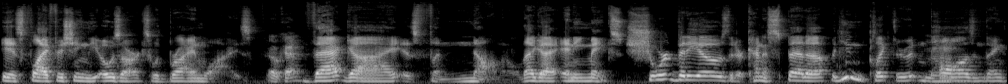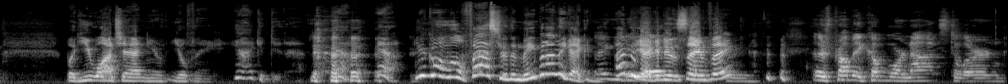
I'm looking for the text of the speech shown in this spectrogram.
is Fly Fishing the Ozarks with Brian Wise. Okay. That guy is phenomenal. That guy, and he makes short videos that are kind of sped up, but you can click through it and pause and things. But you watch that and you'll, you'll think, yeah, I could do that. Yeah, yeah. You're going a little faster than me, but I think I could. I, can think do I could do the same thing. There's probably a couple more knots to learn.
